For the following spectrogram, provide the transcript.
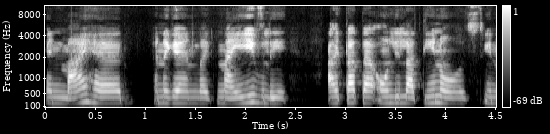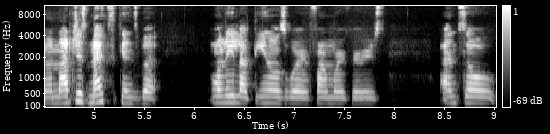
In my head, and again, like naively, I thought that only Latinos, you know, not just Mexicans, but only Latinos were farm workers. And so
